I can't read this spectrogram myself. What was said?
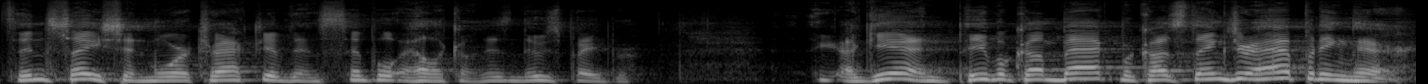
Sensation more attractive than simple eloquence. This newspaper. Again, people come back because things are happening there.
